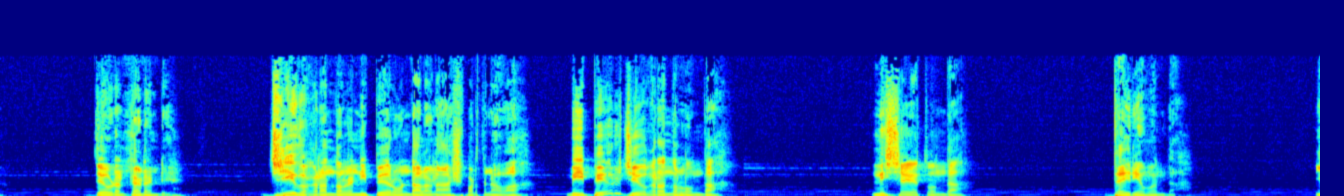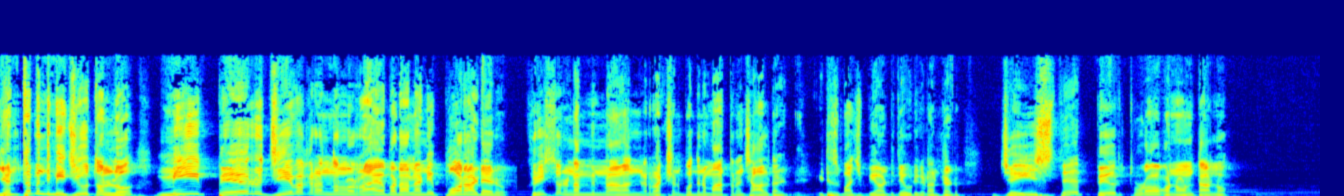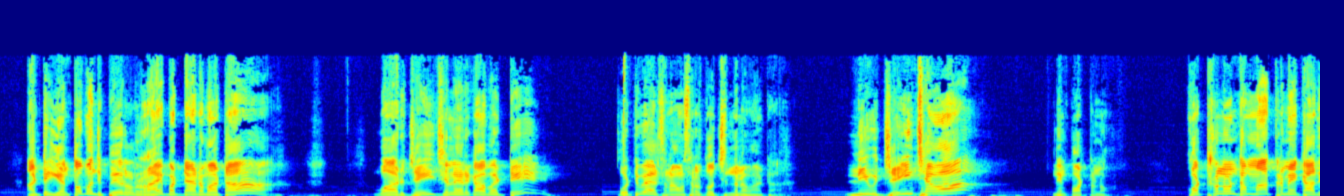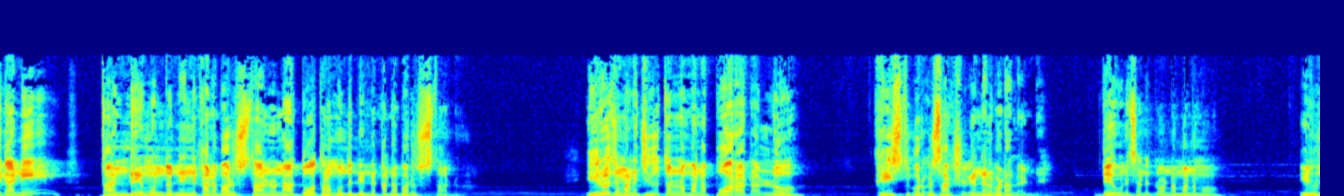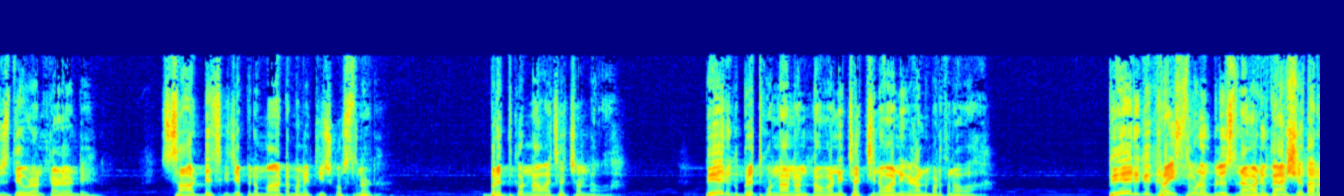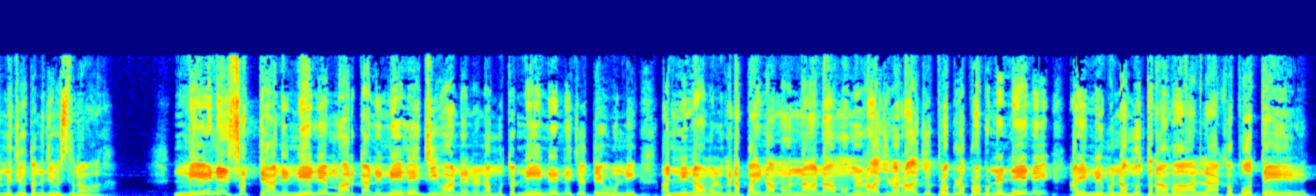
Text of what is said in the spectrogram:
దేవుడు అంటాడండి జీవ గ్రంథంలో నీ పేరు ఉండాలని ఆశపడుతున్నావా? మీ పేరు జీవ గ్రంథంలో ఉందా? నిశ్చయత ఉందా? ధైర్యం ఉందా? ఎంతమంది మీ జీవితంలో మీ పేరు జీవ గ్రంథంలో రాయబడాలని పోరాడారు? క్రీస్తుని నమ్మిన రక్షణ పొందిన మాత్రం చాలదండి. ఇట్ ఇస్ మచ్ బియాండ్ దేవుడు ఇక్కడ అంటున్నాడు జయిస్తే పేరు తుడవకుండా ఉంటాను. అంటే ఎంతోమంది పేర్లు రాయబడ్డాయన్నమాట. వారు జయించలేరు కాబట్టి కొట్టివేయాల్సిన అవసరం వచ్చిందనమాట నీవు జయించావా? నేను కొట్టను. కొట్టను మాత్రమే కాదు కానీ తండ్రి ముందు నిన్ను కనబరుస్తాను నా దూతల ముందు నిన్ను కనబరుస్తాను. ఈరోజు మన జీవితంలో మన పోరాటాల్లో క్రీస్తు కొరకు సాక్షులుగా నిలబడాలండి. దేవుని సన్నిధిలో ఉన్న మనము ఈరోజు దేవుడు అంటున్నాడండి సార్డిస్కి చెప్పిన మాట మనకు తీసుకొస్తున్నాడు. బ్రతికున్నావా చచ్చున్నావా? పేరుకు బ్రతికున్నానంటున్నావు కానీ చచ్చిన వాడిని కనబడుతున్నావా? పేరుకి క్రైస్తవుని పిలుస్తున్నావు కానీ వేషధారణ జీవితాన్ని జీవిస్తున్నావా? నేనే సత్యాన్ని నేనే మార్గాన్ని నేనే జీవాన్ని అని నమ్ముతూ నేనే నిజ దేవుణ్ణి. అన్ని నామములు కన్నా పై నామం నా నామం రాజుల రాజు ప్రభుల ప్రభుని నేనే అని నువ్వు నమ్ముతున్నావా? లేకపోతే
